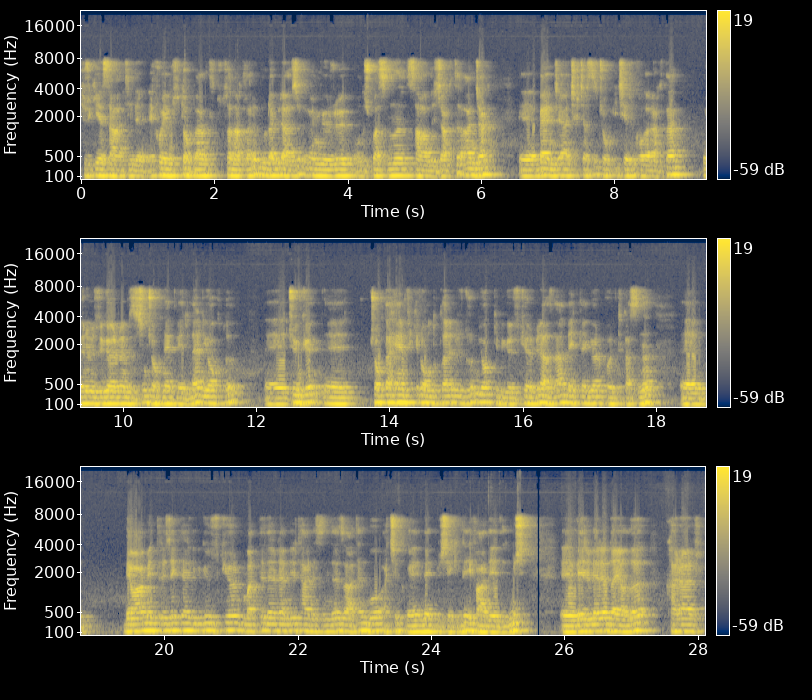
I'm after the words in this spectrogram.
Türkiye saatiyle FOMC toplantı tutanakları burada birazcık öngörü oluşmasını sağlayacaktı. Ancak e, bence açıkçası çok içerik olarak da önümüzü görmemiz için çok net veriler yoktu. E, çünkü e, çok da hemfikir oldukları bir durum yok gibi gözüküyor. Biraz daha bekle gör politikasını e, devam ettirecekler gibi gözüküyor. Maddelerden bir tanesinde zaten bu açık ve net bir şekilde ifade edilmiş. E, verilere dayalı karar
